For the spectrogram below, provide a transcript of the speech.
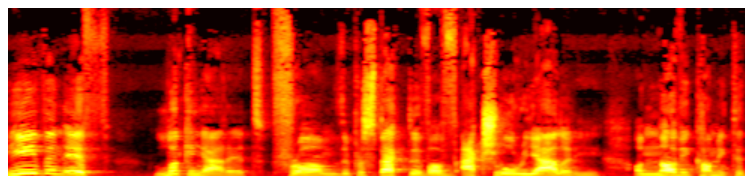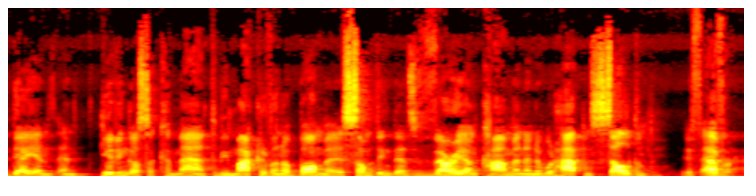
Even if looking at it from the perspective of actual reality, a Navi coming today and, and giving us a command to be Makriv and Obama is something that's very uncommon and it would happen seldomly, if ever.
